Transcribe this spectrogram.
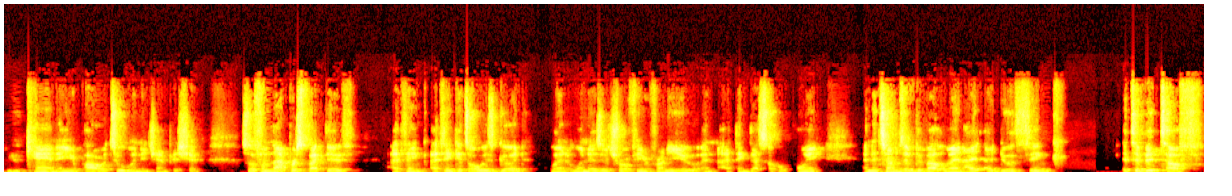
you can in your power to win the championship. So from that perspective, I think I think it's always good when, when there's a trophy in front of you, and I think that's the whole point. And in terms of development, I, I do think it's a bit tough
